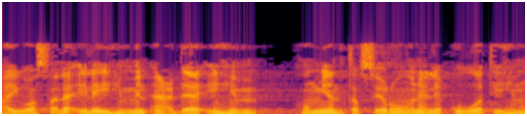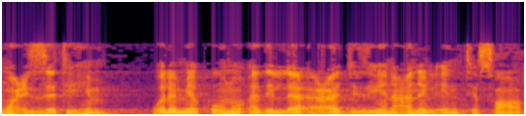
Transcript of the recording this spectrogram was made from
أي وصل إليهم من أعدائهم هم ينتصرون لقوتهم وعزتهم ولم يكونوا أذلاء عاجزين عن الانتصار.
